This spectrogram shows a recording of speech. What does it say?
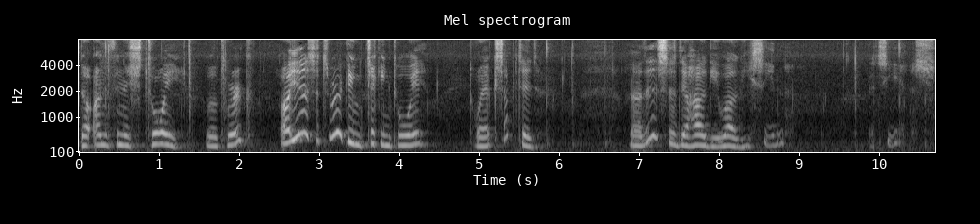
The unfinished toy, will it work? Oh yes, it's working, checking toy. Toy accepted. Now this is the Huggy Wuggy scene. Let's see this.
